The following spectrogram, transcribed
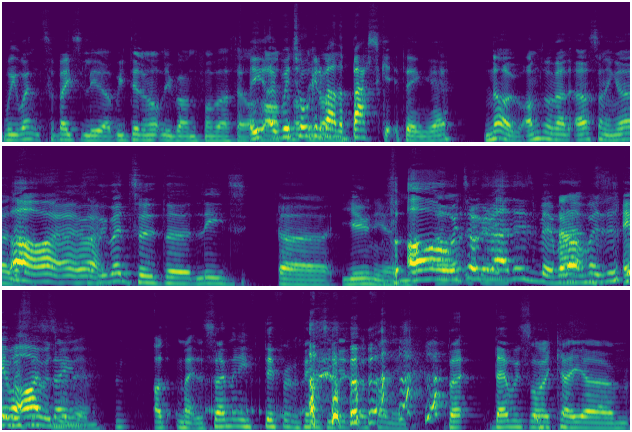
we went to basically uh, we did an Otley run for my birthday. like half we're an talking about the run. basket thing, yeah. No, I'm talking about uh, something earlier. Oh, right, right, So we went to the Leeds uh, Union. oh, we're uh, talking about this bit. But not, And was this it bit where I was with him? I, mate, there's so many different things he did that were funny, but there was like a um,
